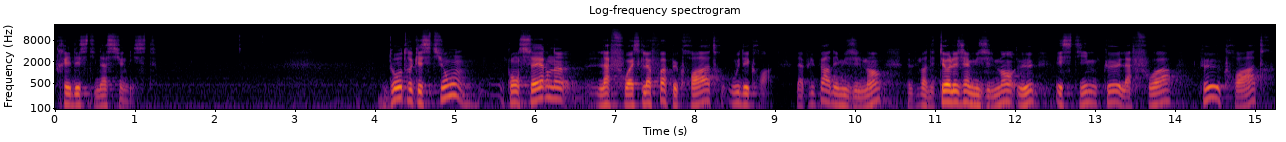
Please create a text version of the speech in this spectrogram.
prédestinationniste. D'autres questions? Concernent la foi. Est-ce que la foi peut croître ou décroître? La plupart des musulmans, la plupart des théologiens musulmans, eux, estiment que la foi peut croître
